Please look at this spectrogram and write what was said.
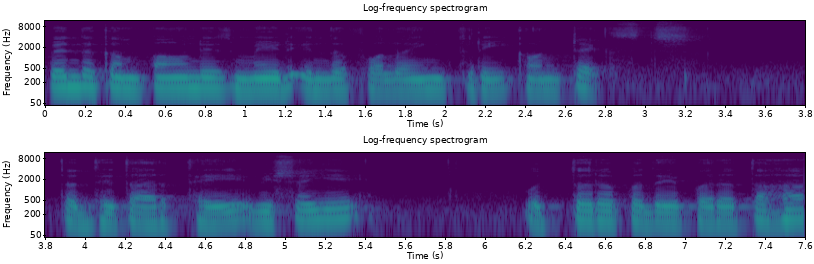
when the compound is made in the following three contexts tadhitarthe vishaye uttarapade parataha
